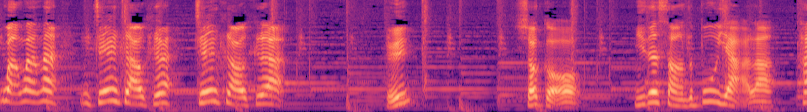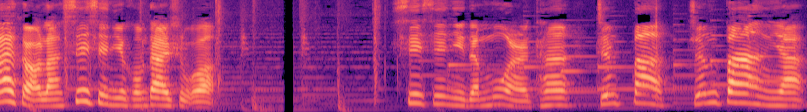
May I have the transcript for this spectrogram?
哇哇哇，真好喝，真好喝！哎，小狗，你的嗓子不哑了，太好了，谢谢你，红袋鼠。谢谢你的木耳汤，真棒，真棒呀！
